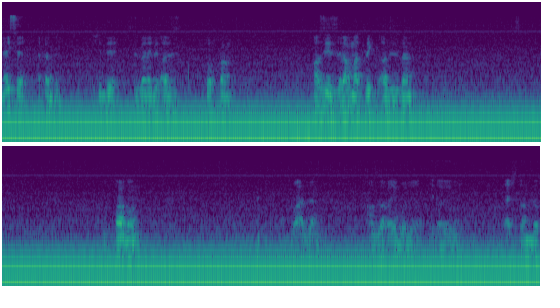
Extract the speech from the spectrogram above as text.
neyse efendim. Şimdi sizlere bir Aziz Toptan Aziz rahmetlik Aziz'den pardon fazla kayıp oluyor. İdare edin. Yaşlandık.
